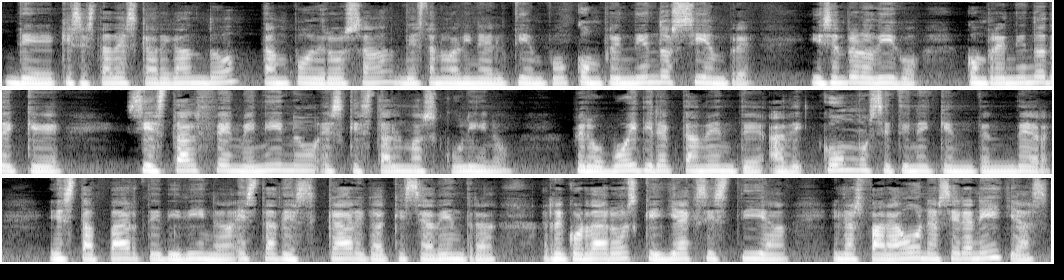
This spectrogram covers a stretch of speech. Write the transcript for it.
de que se está descargando tan poderosa de esta nueva línea del tiempo, comprendiendo siempre, y siempre lo digo, comprendiendo de que si está el femenino es que está el masculino, pero voy directamente a de cómo se tiene que entender esta parte divina, esta descarga que se adentra. Recordaros que ya existía en las faraonas, eran ellas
